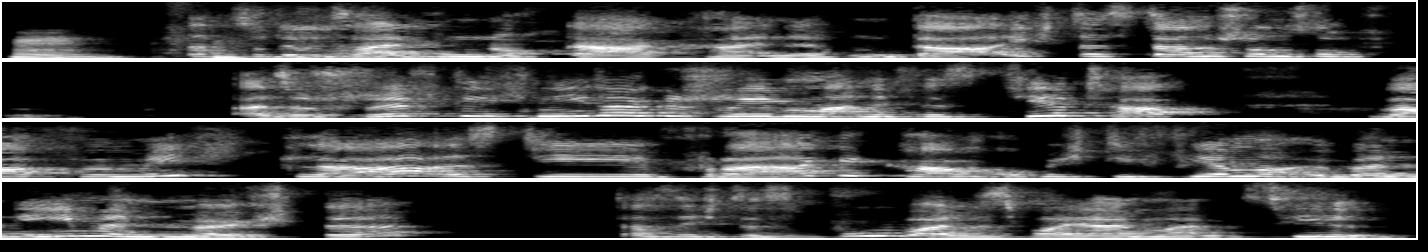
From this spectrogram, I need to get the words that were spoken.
Hm. Zu dem Zeitpunkt noch gar keine. Und da ich das dann schon so, also schriftlich niedergeschrieben manifestiert habe, war für mich klar, als die Frage kam, ob ich die Firma übernehmen möchte, dass ich das tue, weil das war ja in meinem Ziel.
